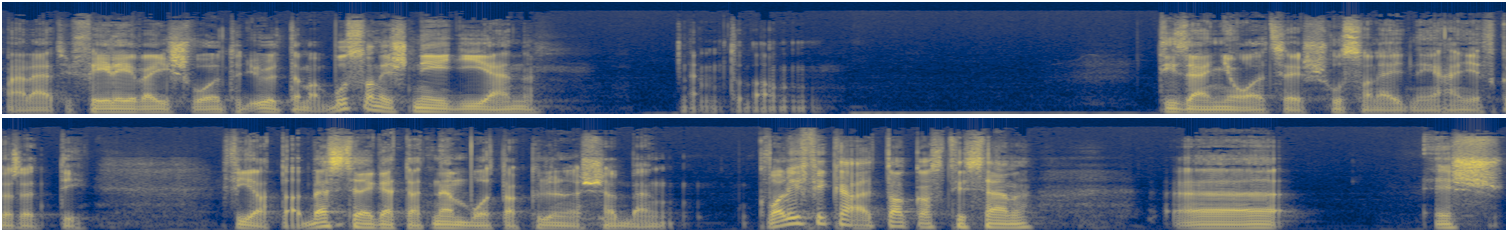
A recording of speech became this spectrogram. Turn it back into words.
Már lehet, hogy fél éve is volt, hogy ültem a buszon, és négy ilyen, nem tudom, 18 és 21 néhány év közötti fiatal beszélgetett, nem voltak különösebben kvalifikáltak, azt hiszem, és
